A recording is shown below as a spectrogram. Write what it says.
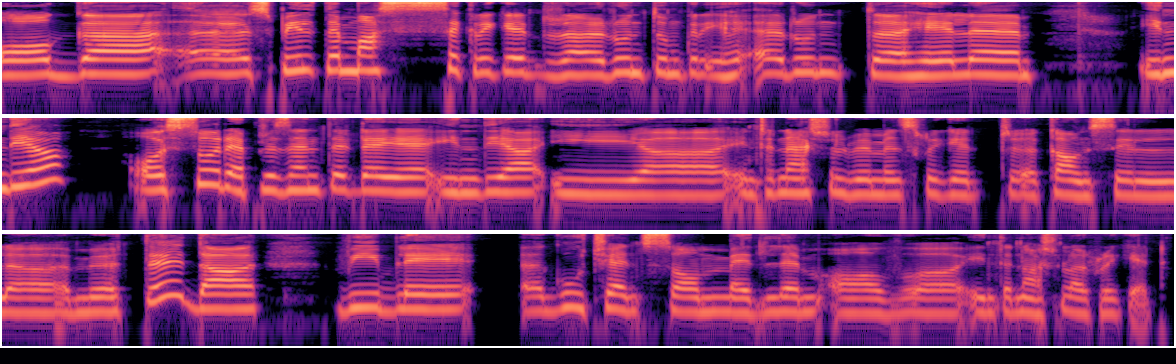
Og uh, spilte masse cricket rundt, omkring, rundt uh, hele India. Og så representerte jeg India i uh, International Women's Cricket Council-møte, uh, der vi ble Eh, godkjent som medlem av uh, internasjonal cricket.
